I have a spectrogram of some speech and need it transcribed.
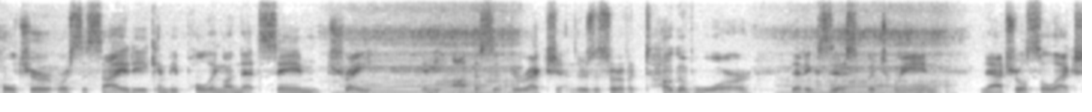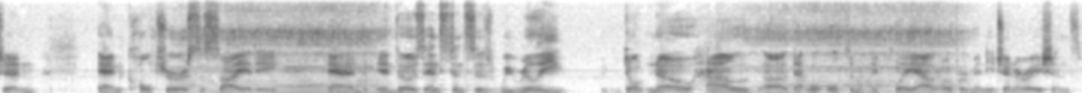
culture or society can be pulling on that same trait in the opposite direction. There's a sort of a tug of war that exists between natural selection and culture or society. And in those instances, we really don't know how uh, that will ultimately play out over many generations.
